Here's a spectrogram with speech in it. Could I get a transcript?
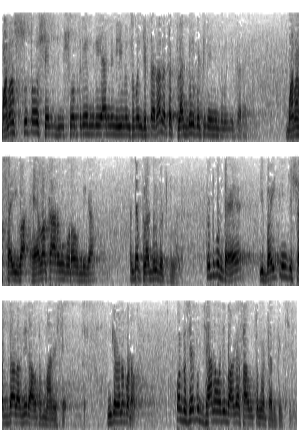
మనస్సుతో శ్రోత్రేంద్రియాన్ని నియమించమని చెప్పారా? లేకపోతే ప్లగ్లు పెట్టి నియమించమని చెప్పారా? మనసైవ ఏవకారం కూడా ఉందిగా. అంటే ప్లగ్లు పెట్టుకున్నాడు. పెట్టుకుంటే ఈ బయట నుంచి శబ్దాలు అవి రావటం మానేసాయి ఇంకా వినపడవు కొంతసేపు ధ్యానం అది బాగా సాగుతున్నట్టు అనిపించింది.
